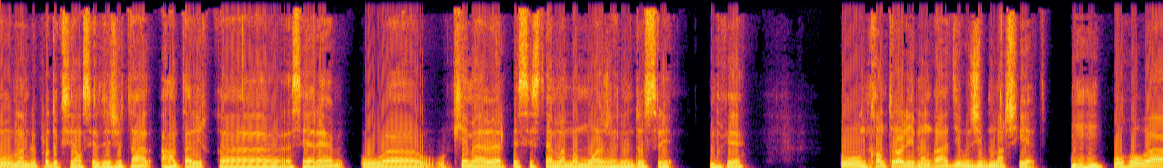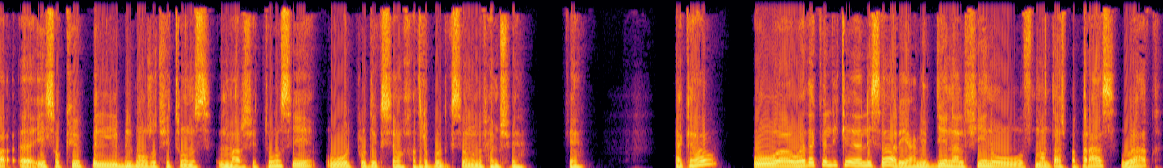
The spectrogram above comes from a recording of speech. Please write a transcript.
و même ال production sera digitale عن طريق CRM وكيما ou ERP system اما موجه لل industrie okay و نكونترولي من غادي ونجيب المارشيات. وهو يs s'occupe بالموجود في تونس ال marché التونسي وال production خاطر ال production ما نفهمش فيها okay هكا وهذاك اللي اللي صار يعني بدينا 2018 paperasse اوراق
